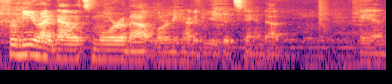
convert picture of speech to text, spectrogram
for me right now, it's more about learning how to be a good stand-up, and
